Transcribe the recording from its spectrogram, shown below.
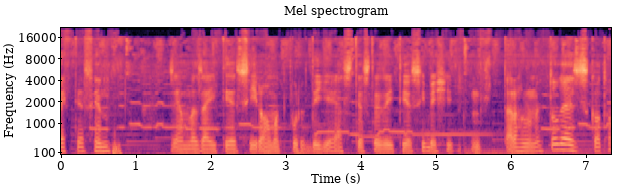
দেখতেছেন যে আমরা যাইতে যাইতেছি রহমতপুরের দিকে আস্তে আস্তে যাইতে যাইতেছি বেশি তাড়াহুড়ো না। তো গাইস কথা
